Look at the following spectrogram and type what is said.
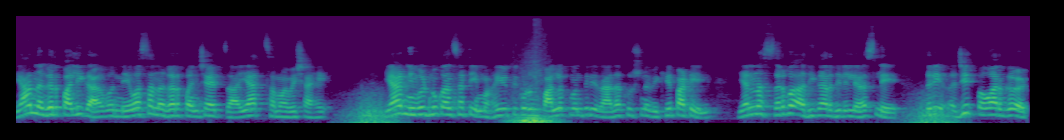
या नगरपालिका व नेवासा नगरपंचायतचा यात समावेश आहे. या निवडणुकांसाठी महायुतीकडून पालकमंत्री राधाकृष्ण विखे पाटील यांना सर्व अधिकार दिलेले असले तरी अजित पवार गट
